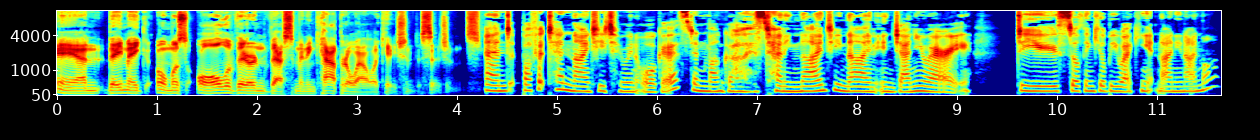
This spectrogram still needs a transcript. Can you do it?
and they make almost all of their investment and capital allocation decisions. And Buffett turned 92 in August, and Munger is turning 99 in January. Do you still think you'll be working at 99 mark?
